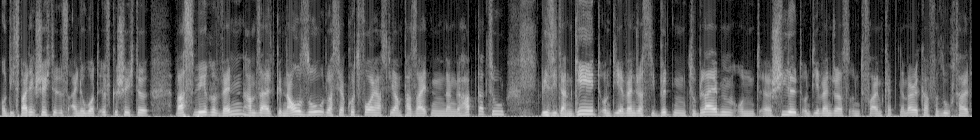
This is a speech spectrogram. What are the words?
Und die zweite Geschichte ist eine What-If-Geschichte. Was wäre, wenn, haben sie halt genauso, du hast ja kurz vorher, hast du ja ein paar Seiten dann gehabt dazu, wie sie dann geht und die Avengers sie bitten zu bleiben und äh, S.H.I.E.L.D. und die Avengers und vor allem Captain America versucht halt,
